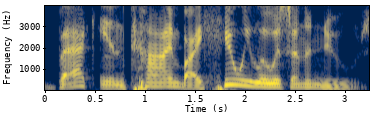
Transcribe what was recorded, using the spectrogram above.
Back in Time by Huey Lewis and the News.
